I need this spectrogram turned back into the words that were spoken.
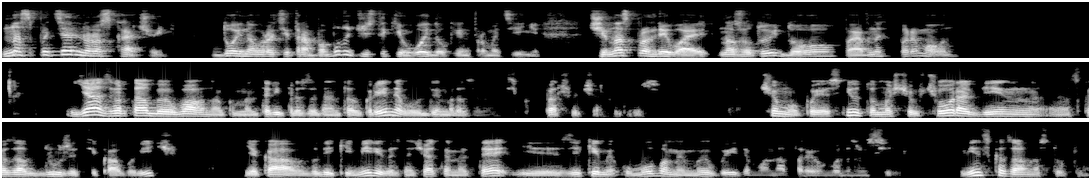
Нас спеціально розкачують до інаугурації Трампа. Будуть ось такі гойдалки інформаційні. Чи нас прогрівають, нас готують до певних перемовин. Я звертав би увагу на коментарі президента України Володимира Зеленського. В першу чергу, друзі. Чому поясню? Тому що вчора він е, сказав дуже цікаву річ, яка в великій мірі визначатиме те, з якими умовами ми вийдемо на переговори з Росією. Він сказав наступне:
